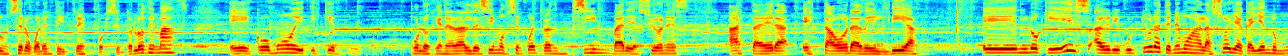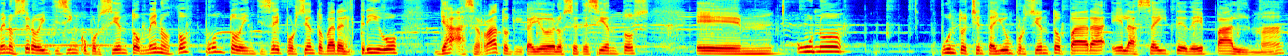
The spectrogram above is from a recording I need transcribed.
un 0.43%. Los demás eh, commodities que por lo general decimos se encuentran sin variaciones hasta era esta hora del día. En lo que es agricultura tenemos a la soya cayendo un menos 0,25%, menos 2,26% para el trigo, ya hace rato que cayó de los 700, 1,81% em, para el aceite de palma.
